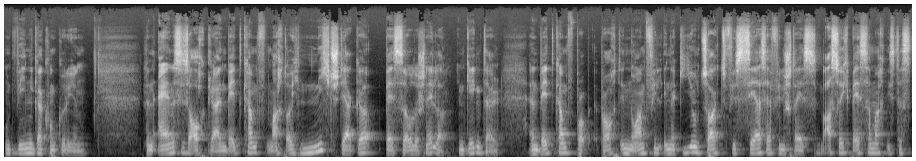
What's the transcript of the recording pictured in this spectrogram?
und weniger konkurrieren. Denn eines ist auch klar, ein Wettkampf macht euch nicht stärker, besser oder schneller. Im Gegenteil, ein Wettkampf braucht enorm viel Energie und sorgt für sehr, sehr viel Stress. Was euch besser macht, ist das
